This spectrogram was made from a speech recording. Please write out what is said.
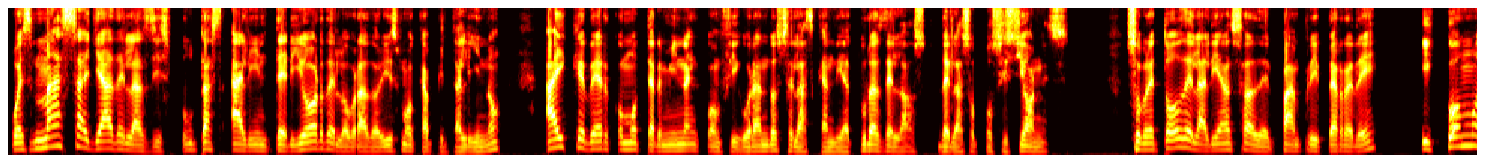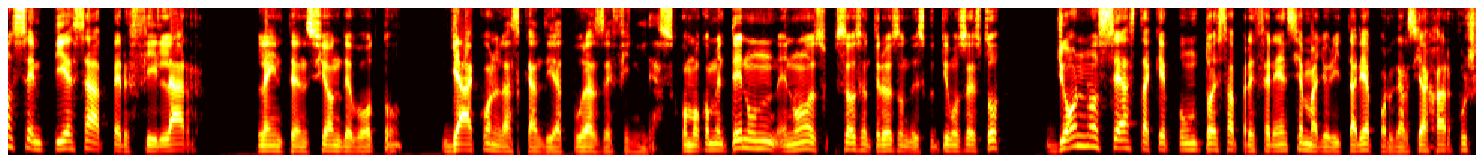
pues más allá de las disputas al interior del obradorismo capitalino, hay que ver cómo terminan configurándose las candidaturas de, de las oposiciones, sobre todo de la alianza del PAN PRI PRD, y cómo se empieza a perfilar la intención de voto ya con las candidaturas definidas. Como comenté en, un, uno de los episodios anteriores donde discutimos esto, yo no sé hasta qué punto esa preferencia mayoritaria por García Harfush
